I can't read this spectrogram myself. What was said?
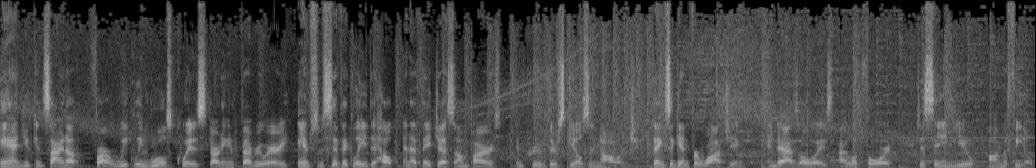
and you can sign up for our weekly rules quiz starting in February, and specifically to help NFHS umpires improve their skills and knowledge. Thanks again for watching, and as always, I look forward to seeing you on the field.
